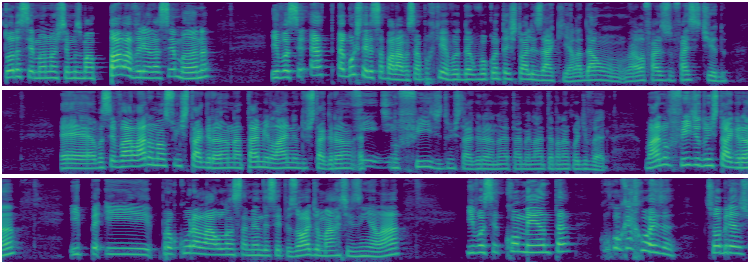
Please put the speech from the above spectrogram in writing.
toda semana nós temos uma palavrinha da semana. E você. É, eu gostei dessa palavra, sabe por quê? Vou, vou contextualizar aqui. Ela dá um. Ela faz, faz sentido. É, você vai lá no nosso Instagram, na timeline do Instagram. é Feed. no feed do Instagram, não é timeline, timeline coisa de velho. Vai no feed do Instagram e, e procura lá o lançamento desse episódio, uma artezinha lá. E você comenta com qualquer coisa sobre as-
